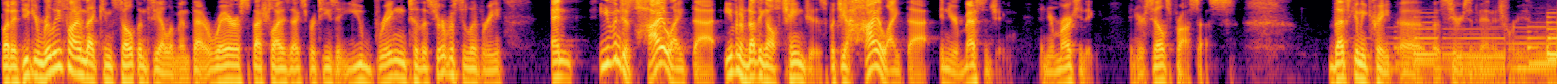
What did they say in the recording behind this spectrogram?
But if you can really find that consultancy element, that rare specialized expertise that you bring to the service delivery, and even just highlight that, even if nothing else changes, but you highlight that in your messaging, in your marketing, in your sales process, that's going to create a, a serious advantage for you.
